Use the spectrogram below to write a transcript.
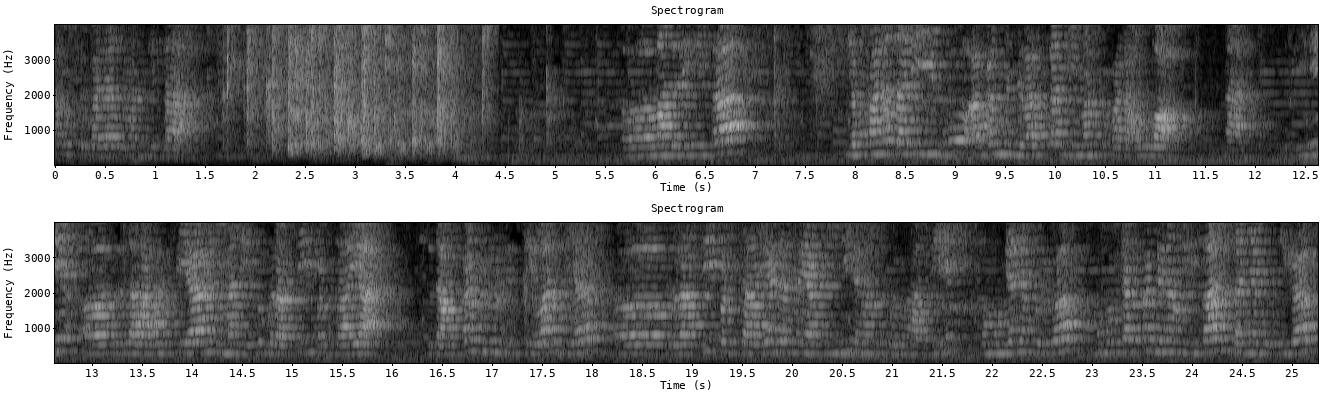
Aplaus kepada teman kita. Uh, materi kita yang mana tadi Ibu akan menjelaskan iman kepada Allah. Nah, di sini uh, secara harfiah iman itu berarti percaya. Sedangkan menurut istilah dia e, berarti percaya dan meyakini dengan sepenuh hati. Kemudian yang kedua mengucapkan dengan lisan dan yang ketiga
